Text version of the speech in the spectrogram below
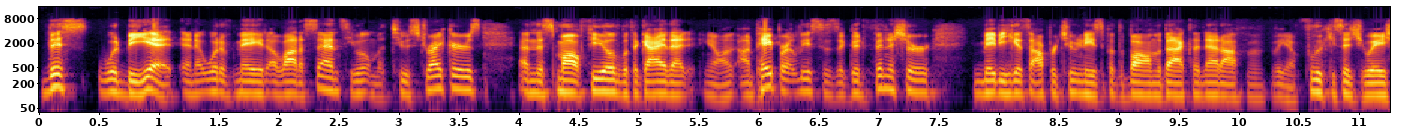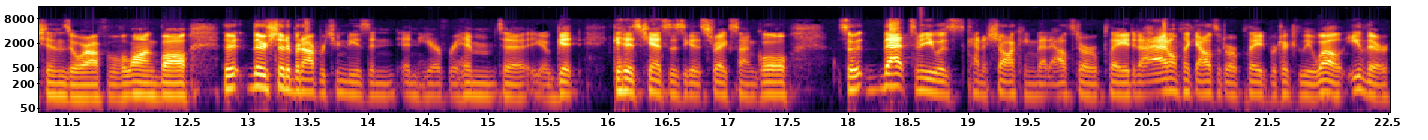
this would be it. And it would have made a lot of sense. He went with two strikers and the small field with a guy that, you know, on paper at least is a good finisher. Maybe he gets opportunities to put the ball in the back of the net off of, you know, fluky situations or off of a long ball. There, there should have been opportunities in, in here for him to, you know, get get his chances to get strikes on goal. So that to me was kind of shocking that Altidore played. And I don't think Altidore played particularly well either.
